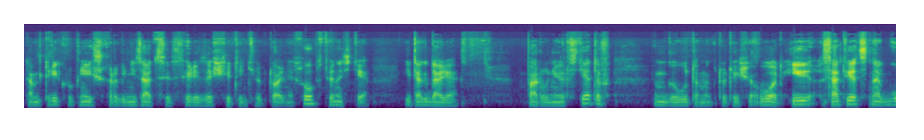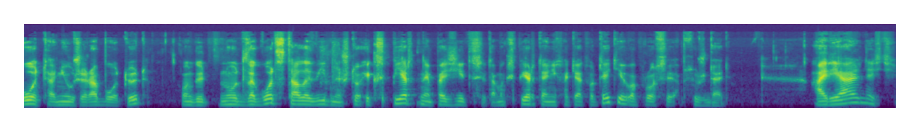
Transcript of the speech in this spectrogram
там, три крупнейших организации в сфере защиты интеллектуальной собственности и так далее пару университетов, МГУ там и кто-то еще. Вот. И, соответственно, год они уже работают. Он говорит, ну вот за год стало видно, что экспертная позиция, там эксперты, они хотят вот эти вопросы обсуждать, а реальность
